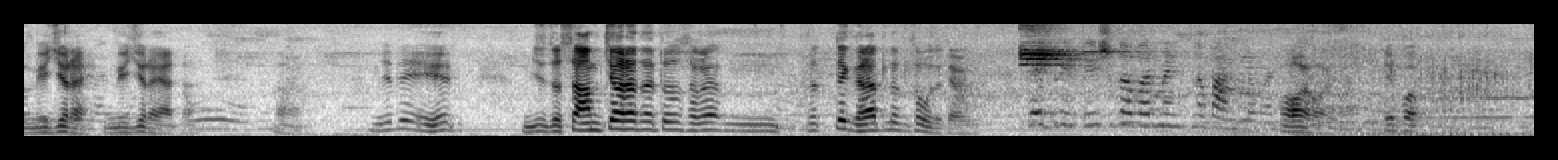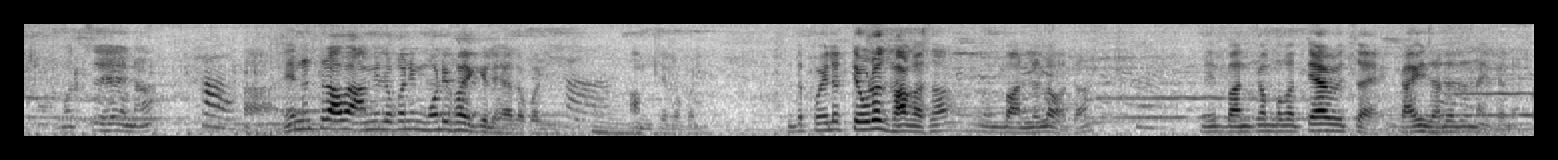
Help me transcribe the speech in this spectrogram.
मेजर आहे मेजर आहे आता. हां. म्हणजे ते हे म्हणजे जसं आमच्या घरात आहे तसं सगळं प्रत्येक घरातलं तसं होतं त्यावेळी. हे ब्रिटिश गव्हर्नमेंटनं बांधलं होय होय. हे प मत्स्य हे आहे ना? हां. हां. हे नंतर आव- आम्ही लोकांनी मॉडिफाय केलं ह्या लोकांनी. आमच्या लोकांनी. नंतर पहिलं तेवढंच भाग असा बांधलेला होता. हे बांधकाम बघा त्यावेळेचं आहे. काही झालेलं नाही त्याला.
